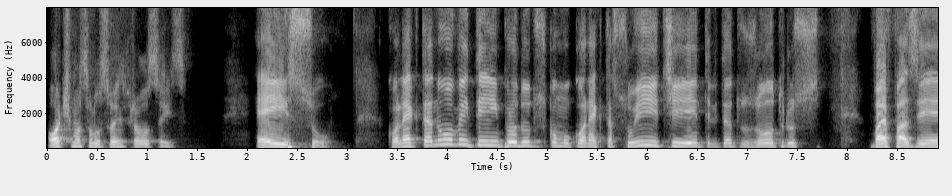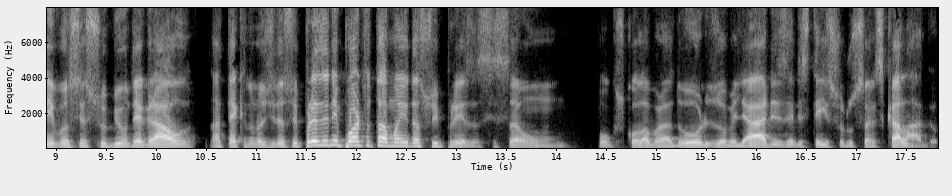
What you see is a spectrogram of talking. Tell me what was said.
ótimas soluções para vocês. É isso. Conecta Nuvem tem produtos como Conecta Suite, entre tantos outros. Vai fazer aí você subir um degrau na tecnologia da sua empresa, não importa o tamanho da sua empresa, se são poucos colaboradores ou milhares, eles têm solução escalável.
